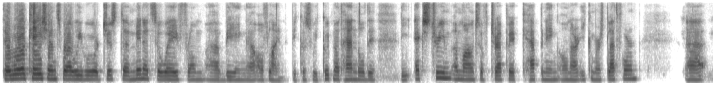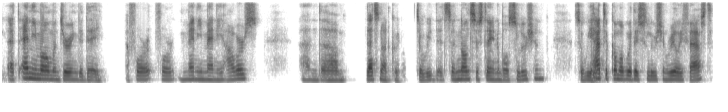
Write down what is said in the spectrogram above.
there were occasions where we were just uh, minutes away from uh, being uh, offline because we could not handle the the extreme amounts of traffic happening on our e-commerce platform uh, at any moment during the day uh, for for many many hours, and um, that's not good. So we, it's a non-sustainable solution. So we had to come up with a solution really fast.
